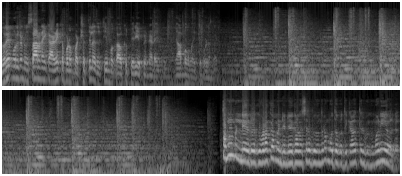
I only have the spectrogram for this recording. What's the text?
துரைமுருகன் விசாரணைக்கு அழைக்கப்படும் பட்சத்தில் அது திமுகவுக்கு பெரிய பின்னடைவு. ஞாபகம் வைத்துக் கொள்ளுங்கள். தமிழ் மண் நேர்களுக்கு வணக்கம் என்ற நேர்காண சிறப்பு வந்து மூத்த பத்திரிகையாளர் திரு மணி அவர்கள்.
